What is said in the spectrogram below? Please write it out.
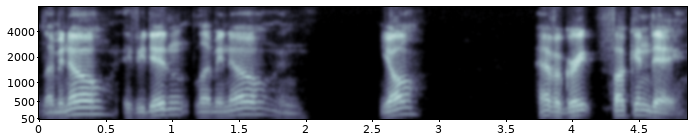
let me know. If you didn't, let me know. And y'all have a great fucking day.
